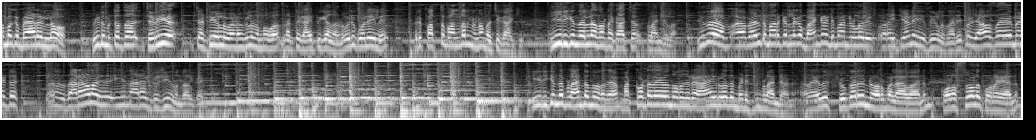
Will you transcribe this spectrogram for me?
നമുക്ക് ബാരലിലോ വീട് മുറ്റത്തെ ചെറിയ ചട്ടികളിൽ വേണമെങ്കിൽ നമ്മൾ നട്ട് കായ്പ്പിക്കാവുന്നതാണ്. ഒരു കൊലയിൽ ഒരു പത്ത് പന്ത്രണ്ടെണ്ണം വെച്ച് കായ്ക്കും. ഈ ഇരിക്കുന്നതെല്ലാം അതുകൊണ്ട് കാച്ച പ്ലാന്റുകളാണ് ഇത് വേൾഡ് മാർക്കറ്റിലൊക്കെ ഭയങ്കര ഡിമാൻഡുള്ള ഒരു വെറൈറ്റിയാണ് ഈ സീഡ്ലെസ് നാരകം ഇപ്പോൾ വ്യാവസായികമായിട്ട് ധാരാളം ഈ നാരകം കൃഷി ചെയ്യുന്നുണ്ട് ആൾക്കാർ ഈ ഇരിക്കുന്ന പ്ലാന്റ് എന്ന് പറഞ്ഞാൽ മക്കോട്ടദേവ് എന്ന് പറഞ്ഞൊരു ആയുർവേദ മെഡിസിൻ പ്ലാന്റാണ് അതായത് ഷുഗർ നോർമൽ ആവാനും കൊളസ്ട്രോൾ കുറയാനും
